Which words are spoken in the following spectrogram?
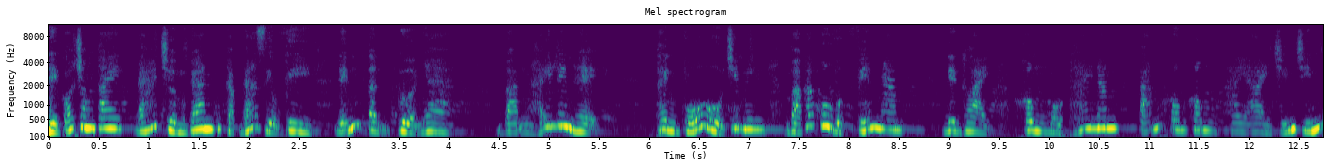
để có trong tay đá trường gan cặp đá diệu kỳ đến tận cửa nhà, bạn hãy liên hệ thành phố Hồ Chí Minh và các khu vực phía Nam. Điện thoại 0125 800 2299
